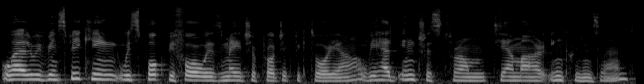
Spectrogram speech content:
well, we've been speaking, we spoke before with Major Project Victoria. We had interest from TMR in Queensland.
